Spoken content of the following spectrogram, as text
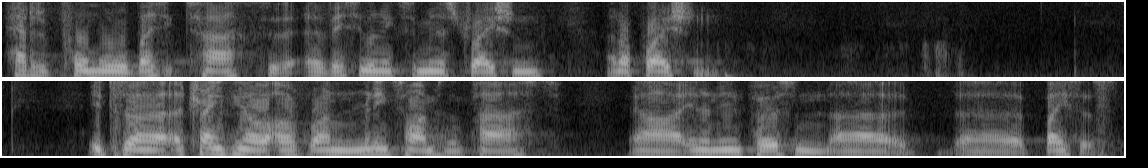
how to perform all the basic tasks of, of SELinux administration and operation. It's a, training thing I've run many times in the past uh, in an in-person uh, uh, basis.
